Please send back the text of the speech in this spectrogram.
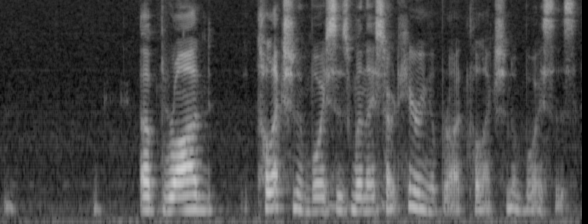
a broad collection of voices when they start hearing a broad collection of voices.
